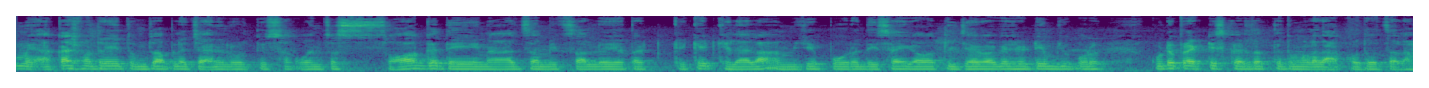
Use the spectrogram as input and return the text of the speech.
मी आकाश म्हात्रे तुमचं आपल्या चॅनलवरती सर्वांचं स्वागत आहे. ना आज आम्ही चाललो आहे आता क्रिकेट खेळायला. आमचे पोरं देसाई गावातली जय वाघाच्या टीमची पोरं कुठे प्रॅक्टिस करतात ते तुम्हाला दाखवतो. चला.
